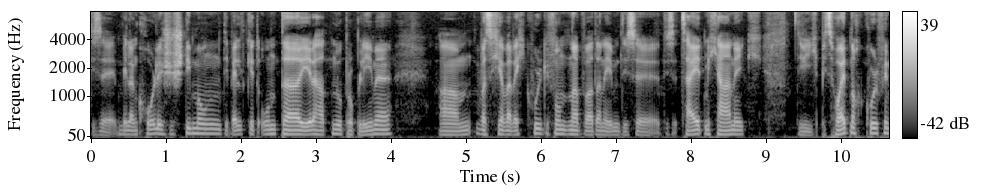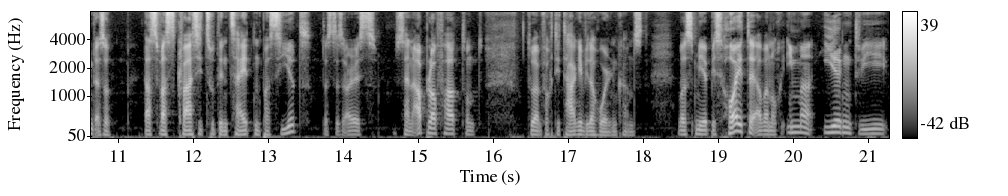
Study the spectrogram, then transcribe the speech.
diese melancholische Stimmung, die Welt geht unter, jeder hat nur Probleme. Ähm, was ich aber recht cool gefunden habe, war dann eben diese, diese Zeitmechanik, die ich bis heute noch cool finde. Also das, was quasi zu den Zeiten passiert, dass das alles seinen Ablauf hat und du einfach die Tage wiederholen kannst. Was mir bis heute aber noch immer irgendwie,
